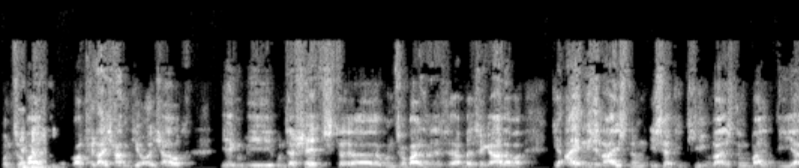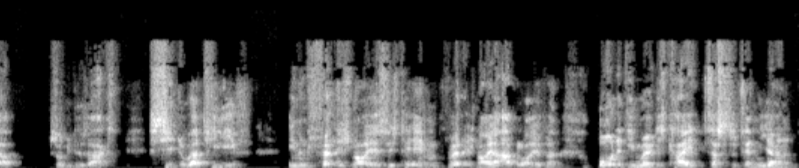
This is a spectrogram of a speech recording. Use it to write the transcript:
und so weiter und so fort. Vielleicht haben die euch auch irgendwie unterschätzt äh, und so weiter, das ist aber ist egal. Aber die eigentliche Leistung ist ja die Teamleistung, weil die ja, so wie du sagst, situativ in ein völlig neues System, völlig neue Abläufe, ohne die Möglichkeit, das zu trainieren,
